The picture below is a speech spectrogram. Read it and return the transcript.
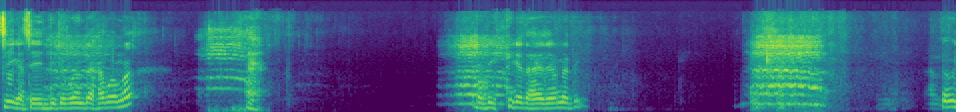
ঠিক আছে এই দুটো পর্যন্ত দেখাবো আমরা। হ্যাঁ। এদিক থেকে দেখা যাবে না এদিক ওই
